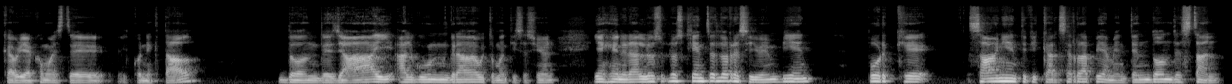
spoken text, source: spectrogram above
cabría como este, el conectado, donde ya hay algún grado de automatización y en general los, los clientes lo reciben bien porque saben identificarse rápidamente en dónde están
